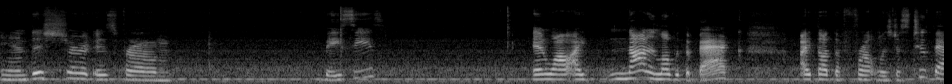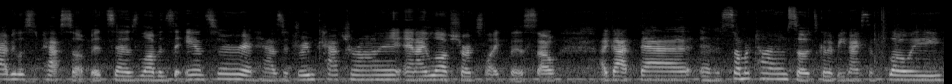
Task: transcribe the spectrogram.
And this shirt is from Macy's. And while I'm not in love with the back, I thought the front was just too fabulous to pass up. It says love is the answer and has a dream catcher on it. And I love shirts like this. So I got that and it's summertime so it's going to be nice and flowy.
